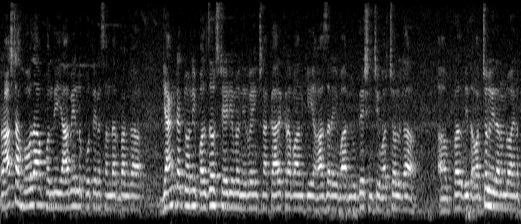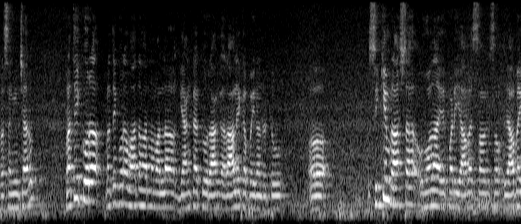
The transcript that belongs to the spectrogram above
రాష్ట్ర హోదా పొంది యాభేళ్ళు పూర్తయిన సందర్భంగా గ్యాంగ్టక్లోని పల్జర్ స్టేడియంలో నిర్వహించిన కార్యక్రమానికి హాజరై వారిని ఉద్దేశించి వర్చువల్గా వర్చువల్ విధానంలో ఆయన ప్రసంగించారు. ప్రతికూల ప్రతికూల వాతావరణం వల్ల గ్యాంగ్టాక్ రాంగ రాలేకపోయినట్టు సిక్కిం రాష్ట్ర హోదా ఏర్పడి యాభై సంవత్సరం యాభై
